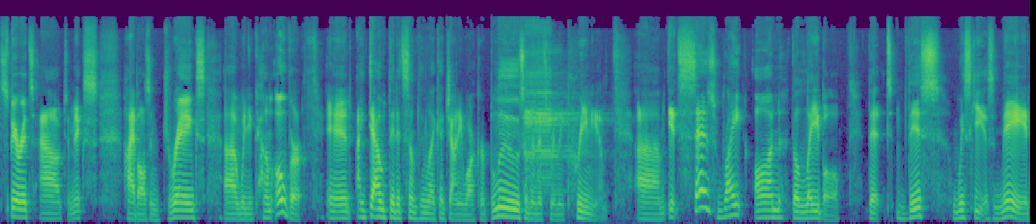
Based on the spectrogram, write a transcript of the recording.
spirits out to mix highballs and drinks uh, when you come over. And I doubt that it's something like a Johnnie Walker Blue, something that's really premium. Um, it says right on the label that this whiskey is made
